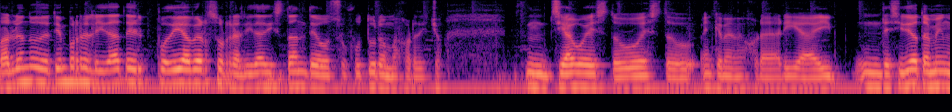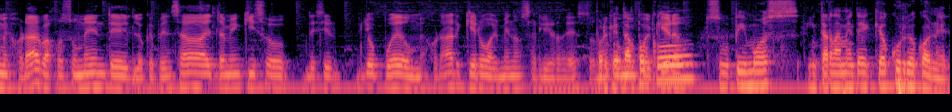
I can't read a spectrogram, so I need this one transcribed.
hablando de tiempo realidad, él podía ver su realidad distante o su futuro, mejor dicho. Mm, Si hago esto o esto, ¿en qué me mejoraría? Y decidió también mejorar bajo su mente lo que pensaba. Él también quiso decir, yo puedo mejorar, quiero al menos salir de esto. Porque tampoco cualquiera. supimos internamente qué ocurrió con él.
